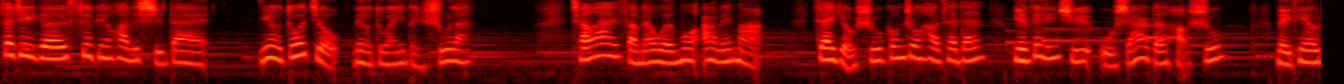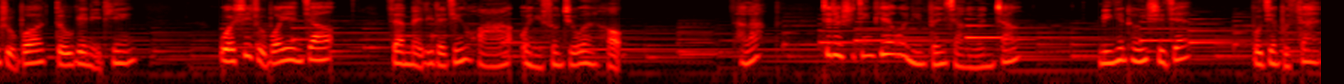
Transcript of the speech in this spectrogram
在这个碎片化的时代，你有多久没有读完一本书了？长按扫描文末二维码，在有书公众号菜单免费领取五十二本好书，每天有主播读给你听。我是主播燕娇，在美丽的金华为你送去问候。好了，这就是今天为您分享的文章，明天同一时间不见不散。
